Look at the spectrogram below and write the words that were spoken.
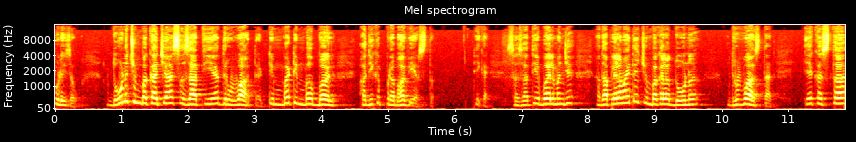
पुढे जाऊ. दोन चुंबकाच्या सजातीय ध्रुवात टिंबटिंब बल अधिक प्रभावी असतं. ठीक आहे. सजातीय बल म्हणजे आता आपल्याला माहिती आहे चुंबकाला दोन ध्रुव असतात. एक असतं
